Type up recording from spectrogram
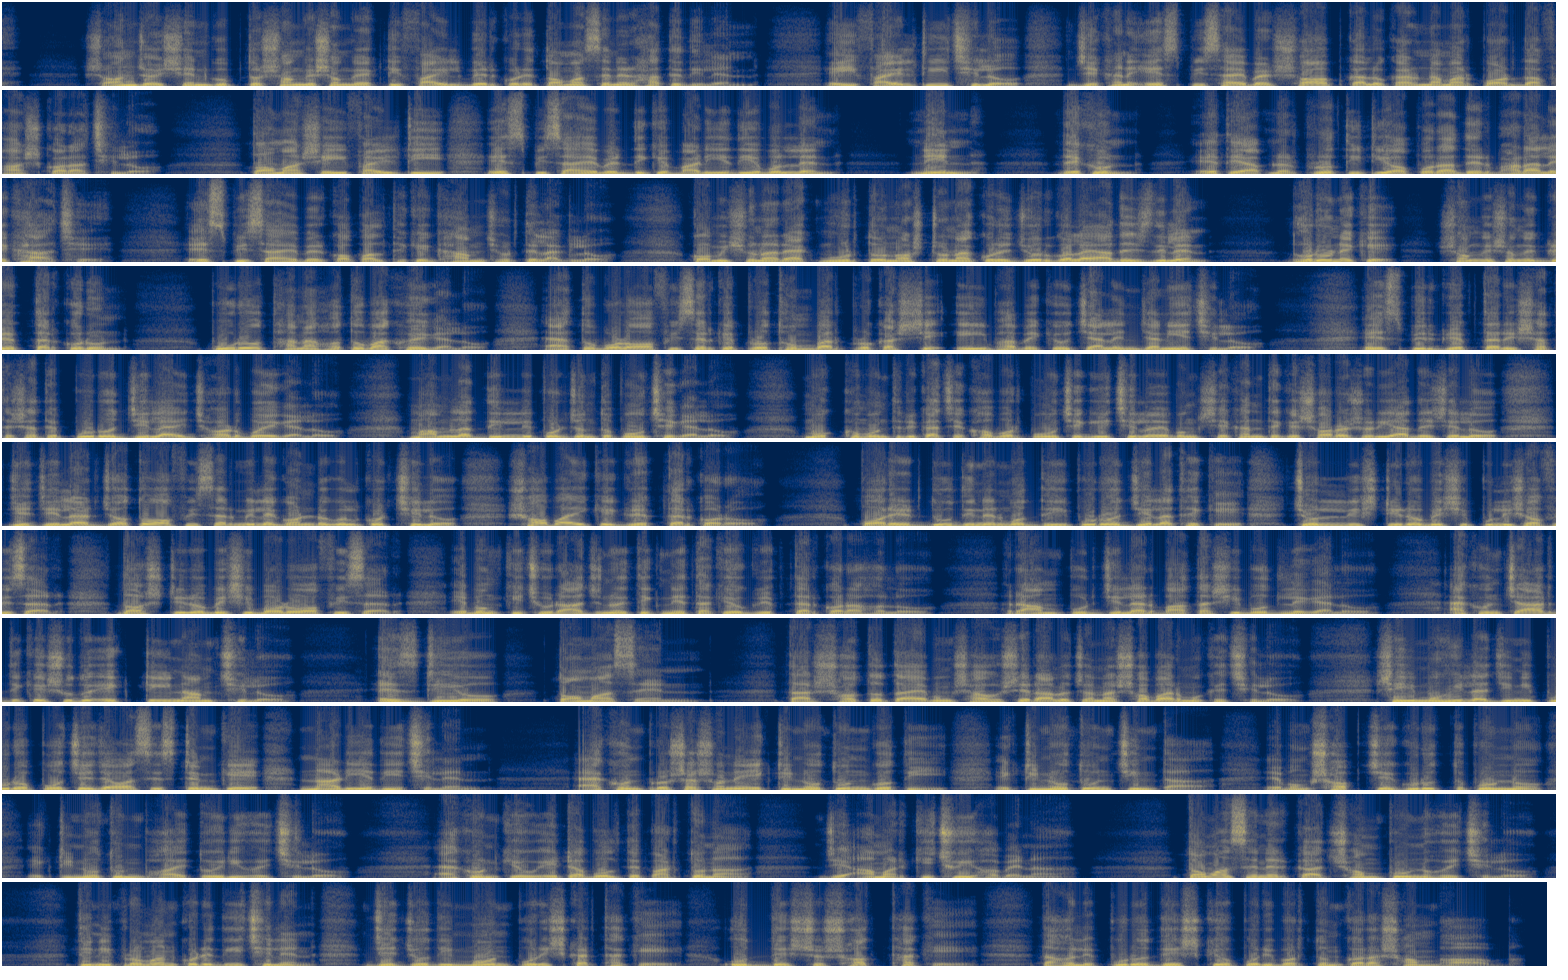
সঞ্জয় সেনগুপ্ত সঙ্গে সঙ্গে একটি ফাইল বের করে তমাসেনের হাতে দিলেন। এই ফাইলটিই ছিল যেখানে এসপি সাহেবের সব কালো কারনামার পর্দা ফাঁস করা ছিল। তমা সেই ফাইলটি এসপি সাহেবের দিকে বাড়িয়ে দিয়ে বললেন, নিন, দেখুন, এতে আপনার প্রতিটি অপরাধের ভাড়া লেখা আছে। এসপি সাহেবের কপাল থেকে ঘাম ঝরতে লাগল। কমিশনার এক মুহূর্ত নষ্ট না করে জোর গলায় আদেশ দিলেন, ধরুন একে, সঙ্গে সঙ্গে গ্রেপ্তার করুন। পুরো থানা হতবাক হয়ে গেল। এত বড় অফিসারকে প্রথমবার প্রকাশ্যে এইভাবে কেউ চ্যালেঞ্জ জানিয়েছিল। এসপির গ্রেপ্তারির সাথে সাথে পুরো জেলায় ঝড় বয়ে গেল। মামলা দিল্লি পর্যন্ত পৌঁছে গেল। মুখ্যমন্ত্রীর কাছে খবর পৌঁছে গিয়েছিল এবং সেখান থেকে সরাসরি আদেশ এলো যে জেলার যত অফিসার মিলে গণ্ডগোল করছিল, সবাইকে গ্রেপ্তার করো। পরের দুদিনের মধ্যেই পুরো জেলা থেকে চল্লিশটিরও বেশি পুলিশ অফিসার, দশটিরও বেশি বড় অফিসার এবং কিছু রাজনৈতিক নেতাকেও গ্রেপ্তার করা হলো। রামপুর জেলার বাতাসই বদলে গেল। এখন চারদিকে শুধু একটিই নাম ছিল, এসডিও তমাসেন তার সততা এবং সাহসের আলোচনা সবার মুখে ছিল। সেই মহিলা যিনি পুরো পচে যাওয়া সিস্টেমকে নাড়িয়ে দিয়েছিলেন। এখন প্রশাসনে একটি নতুন গতি, একটি নতুন চিন্তা এবং সবচেয়ে গুরুত্বপূর্ণ একটি নতুন ভয় তৈরি হয়েছিল। এখন কেউ এটা বলতে পারত না যে আমার কিছুই হবে না। তমাসেনের কাজ সম্পূর্ণ হয়েছিল। তিনি প্রমাণ করে দিয়েছিলেন যে যদি মন পরিষ্কার থাকে, উদ্দেশ্য সৎ থাকে, তাহলে পুরো দেশকেও পরিবর্তন করা সম্ভব।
